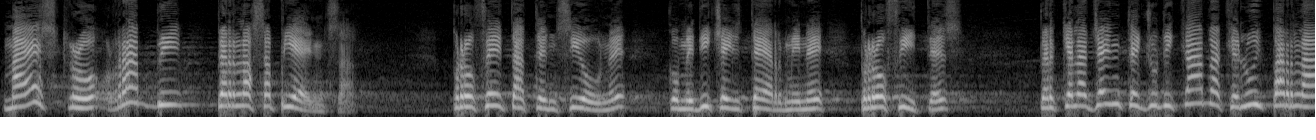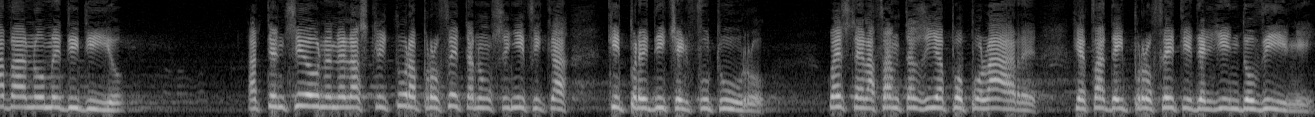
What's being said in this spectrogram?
maestro rabbi per la sapienza, profeta attenzione, come dice il termine, profites, perché la gente giudicava che lui parlava a nome di Dio. Attenzione, nella scrittura profeta non significa chi predice il futuro. Questa è la fantasia popolare che fa dei profeti degli indovini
